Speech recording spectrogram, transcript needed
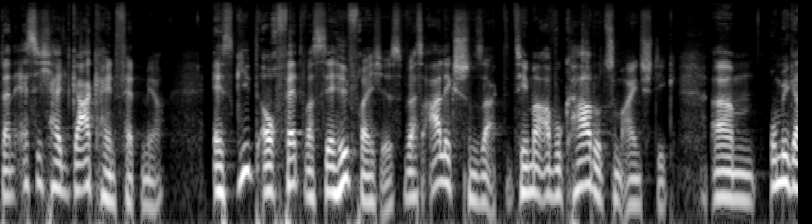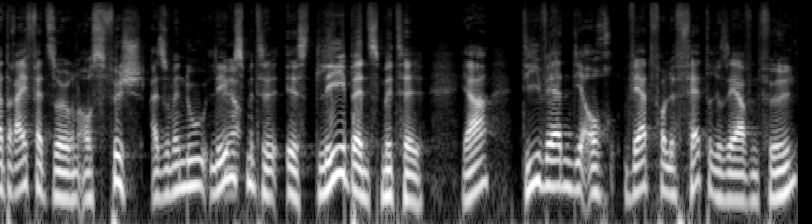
dann esse ich halt gar kein Fett mehr. Es gibt auch Fett, was sehr hilfreich ist, was Alex schon sagte. Thema Avocado zum Einstieg. Ähm, Omega-3-Fettsäuren aus Fisch. Also wenn du Lebensmittel ja. isst, Lebensmittel, ja, die werden dir auch wertvolle Fettreserven füllen.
